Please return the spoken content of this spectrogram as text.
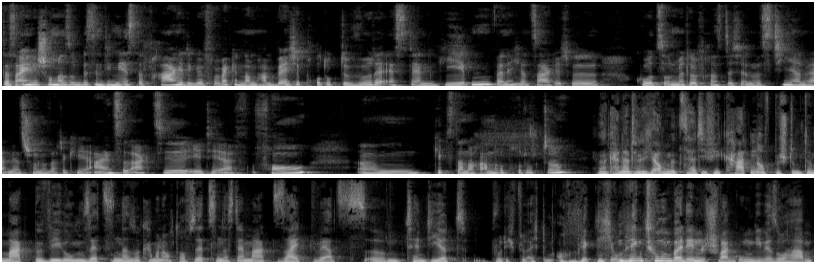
Das ist eigentlich schon mal so ein bisschen die nächste Frage, die wir vorweggenommen haben. Welche Produkte würde es denn geben, wenn ich mhm. jetzt sage, ich will kurz- und mittelfristig investieren? Wir hatten jetzt schon gesagt, okay, Einzelaktie, ETF, Fonds. Ähm, Gibt es da noch andere Produkte? Man kann natürlich auch mit Zertifikaten auf bestimmte Marktbewegungen setzen. Also kann man auch darauf setzen, dass der Markt seitwärts ähm, tendiert. Würde ich vielleicht im Augenblick nicht unbedingt tun bei den Schwankungen, die wir so haben.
